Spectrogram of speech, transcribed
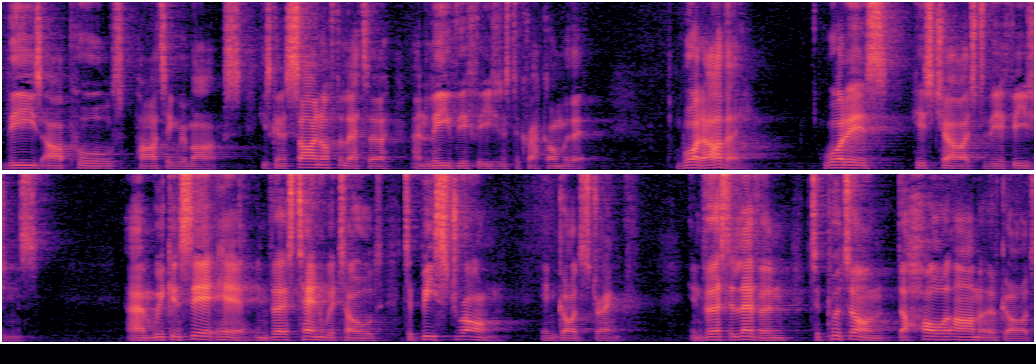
these are Paul's parting remarks. He's going to sign off the letter and leave the Ephesians to crack on with it. What are they? What is his charge to the Ephesians? Um, we can see it here. In verse 10, we're told to be strong in God's strength. In verse 11, to put on the whole armor of God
